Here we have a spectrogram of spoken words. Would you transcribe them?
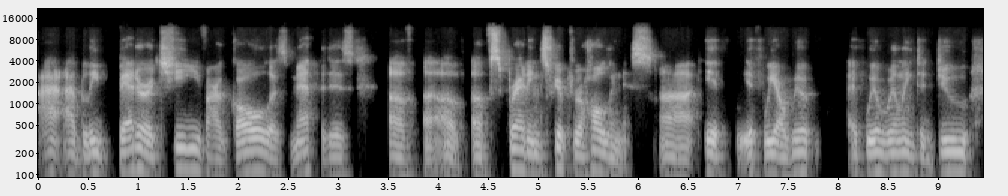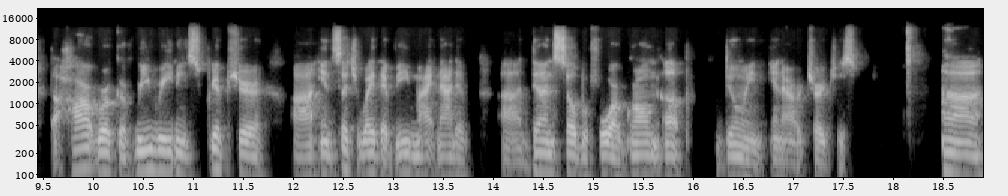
I, I, believe, better achieve our goal as Methodists of, of, of spreading scriptural holiness. Uh, if, if we are if we're willing to do the hard work of rereading scripture uh, in such a way that we might not have uh, done so before, grown up doing in our churches. Uh,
